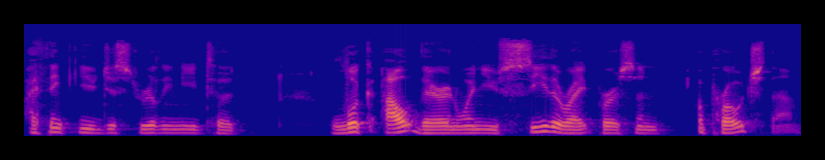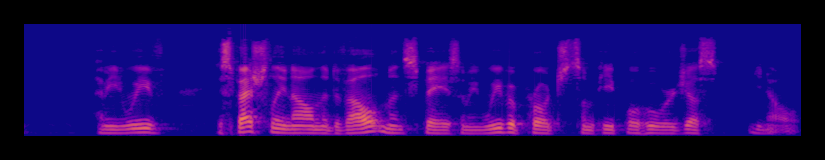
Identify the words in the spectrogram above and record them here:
I think you just really need to look out there and when you see the right person, approach them. I mean, we've, especially now in the development space, I mean, we've approached some people who were just, you know,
